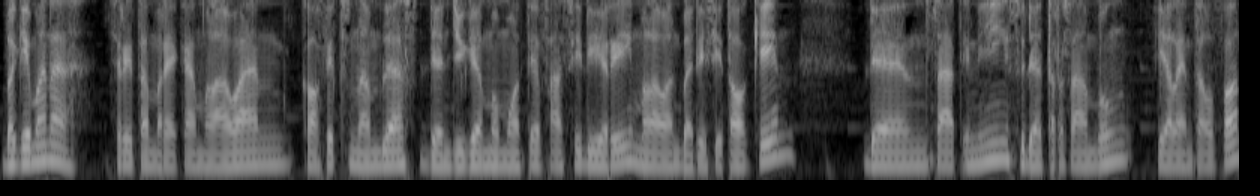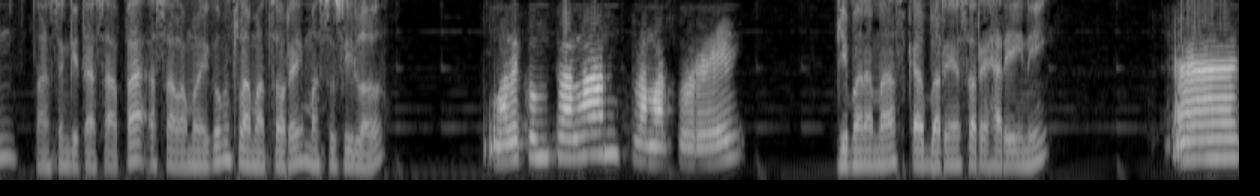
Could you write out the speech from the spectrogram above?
Bagaimana cerita mereka melawan COVID-19 dan juga memotivasi diri melawan badai sitokin? Dan saat ini sudah tersambung via line telepon. Langsung kita sapa. Assalamualaikum, selamat sore Mas Susilo. Waalaikumsalam, selamat sore. Gimana Mas kabarnya sore hari ini? Uh,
